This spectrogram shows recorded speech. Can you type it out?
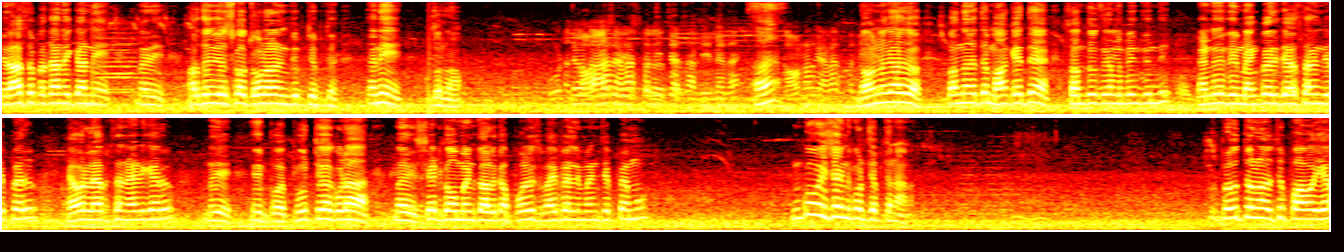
ఈ రాష్ట్ర ప్రధానికాన్ని మరి అర్థం చేసుకోవాలి చూడాలని చెప్పి చెప్తే అని చెప్తున్నాం. గవర్నర్ గారు స్పందన అయితే మాకైతే సంతృప్తి కనిపించింది వెంటనే దీన్ని ఎంక్వైరీ చేస్తానని చెప్పారు. ఎవరు లేపుతారని అడిగారు. మరి ఇది పూ- పూర్తిగా కూడా మరి స్టేట్ గవర్నమెంట్ తాలూకా పోలీస్ వైఫల్యం అని చెప్పాము. ఇంకో విషయం కూడా చెప్తున్నాను. ప్రభుత్వంలో వచ్చి ఏ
